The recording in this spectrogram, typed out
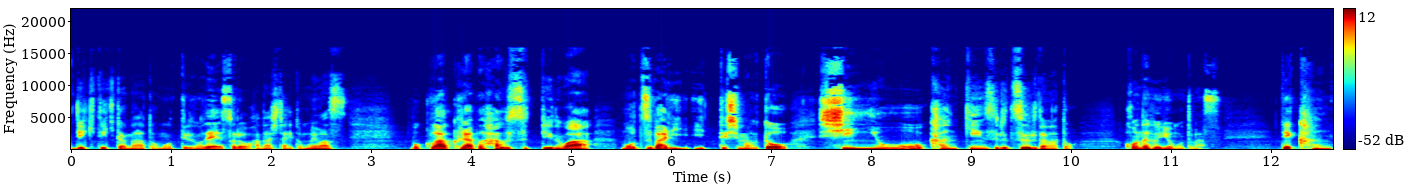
できてきたなと思ってるので、それを話したいと思います。僕はクラブハウスっていうのは、もうズバリ言ってしまうと、信用を換金するツールだなと、こんな風に思ってます。で、換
